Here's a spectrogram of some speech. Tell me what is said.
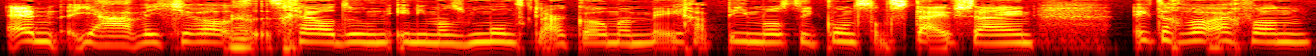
En ja, weet je wel, het, het geld doen, in iemands mond klaarkomen, mega piemels die constant stijf zijn. Ik dacht wel echt van,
